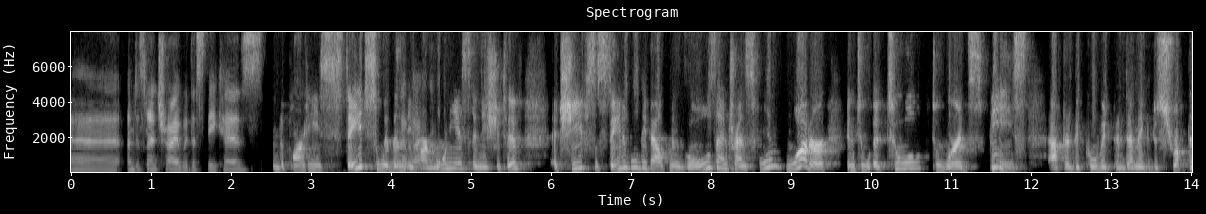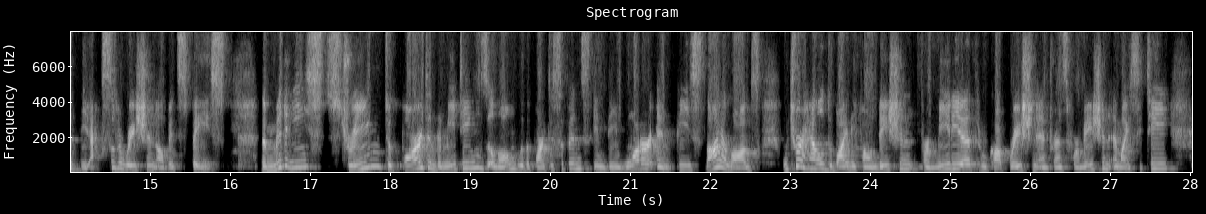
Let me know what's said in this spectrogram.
Uh, I'm just going to try with the speakers. The party states within the? Harmonious Initiative achieve sustainable development goals and transform water into a tool towards peace after the COVID pandemic disrupted the acceleration of its pace. The East stream took part in the meetings along with the participants in the Water and Peace dialogues, which were held by the Foundation for Media through Cooperation and Transformation, MICT,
